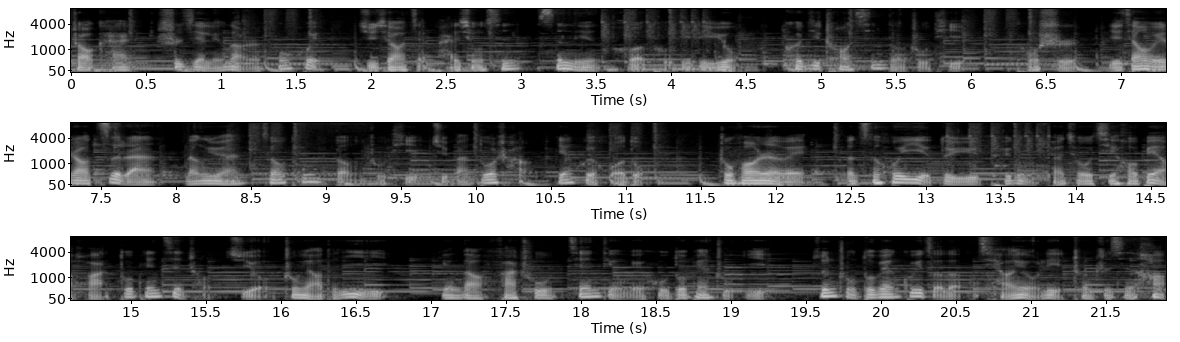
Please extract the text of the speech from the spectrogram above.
召开世界领导人峰会，聚焦减排雄心、森林和土地利用。科技创新等主题，同时也将围绕自然、能源、交通等主题举办多场边会活动。中方认为，本次会议对于推动全球气候变化多边进程具有重要的意义，应当发出坚定维护多边主义、尊重多边规则的强有力政治信号。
